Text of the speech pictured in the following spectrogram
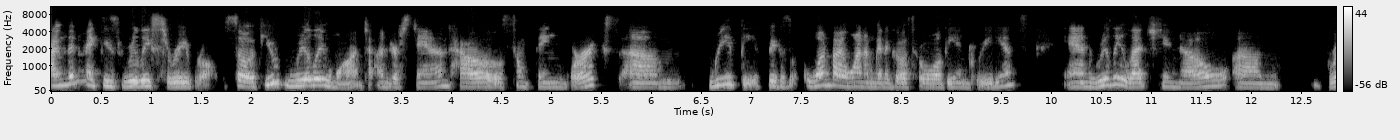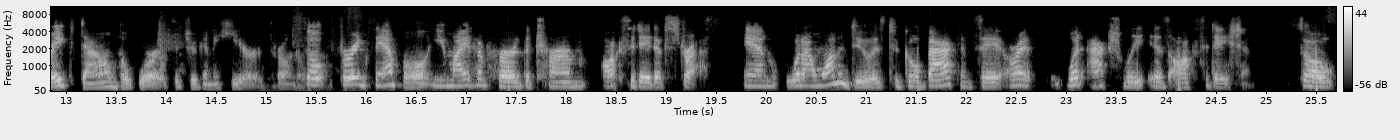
I'm going to make these really cerebral. So if you really want to understand how something works, um, read these because one by one, I'm going to go through all the ingredients and really let you know, um, break down the words that you're going to hear thrown around. So, for example, you might have heard the term oxidative stress. And what I want to do is to go back and say, all right, what actually is oxidation? So,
